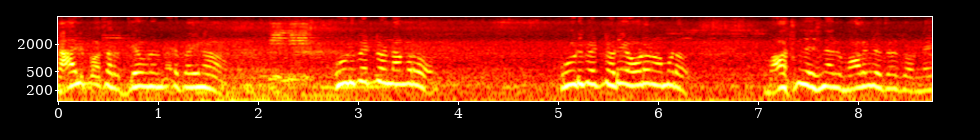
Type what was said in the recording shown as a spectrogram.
కాలిపోతారు. దేవుడు ఉన్నాడు పైన. కూడి పెట్టినోడు నమ్మరు. కూడిపెట్టినోడు ఎవడో నమ్మడు. మోసం చేసిన వాళ్ళు మోసం చేసిన చూడండి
